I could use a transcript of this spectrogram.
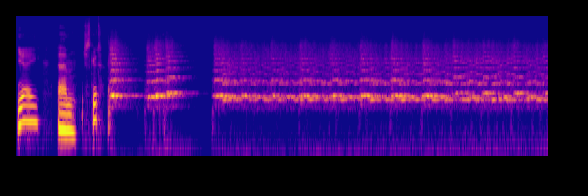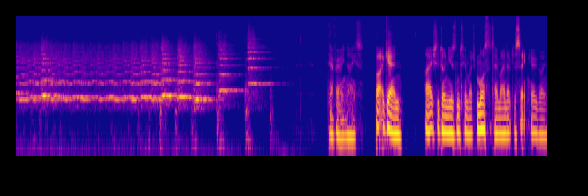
Yay, um, which is good. But again, I actually don't use them too much. Most of the time I end up just sitting here going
